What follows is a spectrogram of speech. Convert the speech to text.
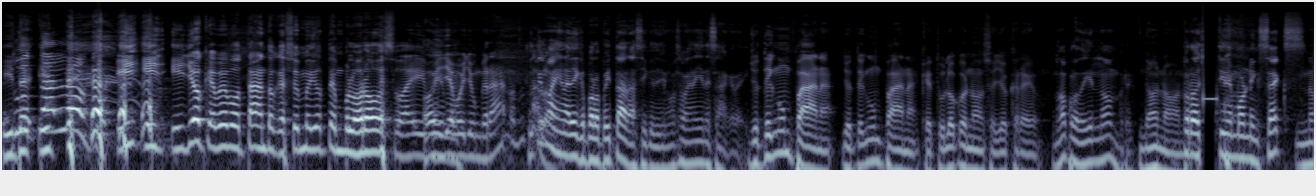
Y ¿Tú te, y- estás loco? y, y, y yo que bebo tanto, que soy medio tembloroso ahí, me Óyeme. llevo yo un grano. ¿tú ¿Tú estás te loco? imaginas de que para el hospital así que digo, esa vaina sangre? ahí? Yo tengo un pana, yo tengo un pana que tú lo conoces, yo creo. No, pero di el nombre. No, no, no. Pero tiene morning sex. No,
